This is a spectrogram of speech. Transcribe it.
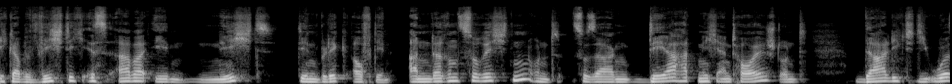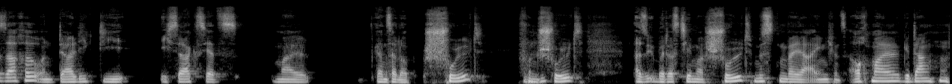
Ich glaube, wichtig ist aber eben nicht, den Blick auf den anderen zu richten und zu sagen, der hat mich enttäuscht und da liegt die Ursache und da liegt die, ich sag's jetzt mal ganz erlaubt, Schuld. Von mhm. Schuld Also über das Thema Schuld müssten wir ja eigentlich uns auch mal Gedanken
